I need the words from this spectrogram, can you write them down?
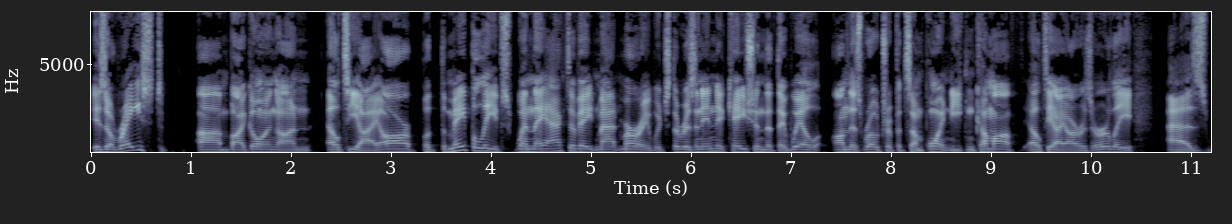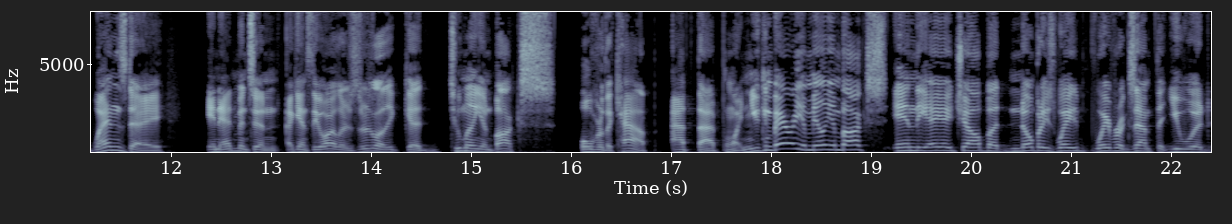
is erased um, by going on LTIR. But the Maple Leafs, when they activate Matt Murray, which there is an indication that they will on this road trip at some point, and he can come off LTIR as early as Wednesday in Edmonton against the Oilers, there's like uh, two million bucks over the cap at that point. And you can bury a million bucks in the AHL, but nobody's wa- waiver exempt that you would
